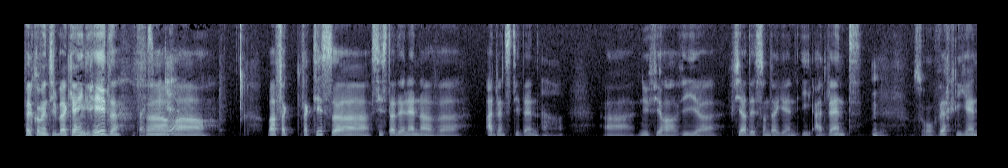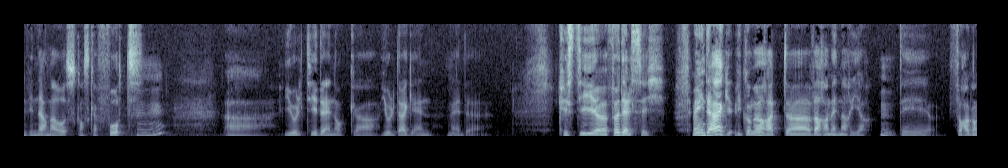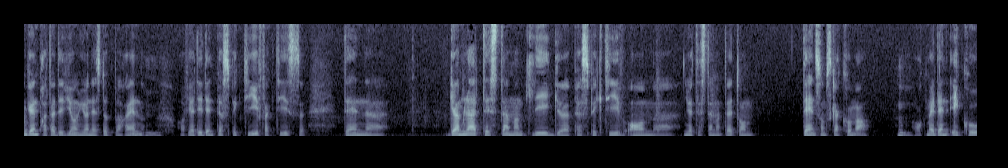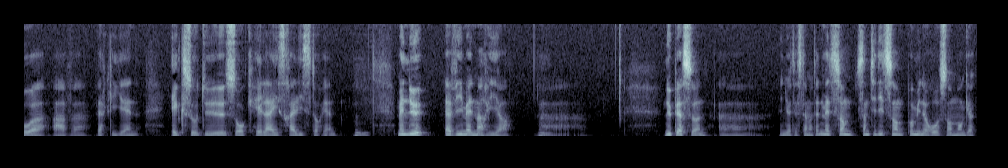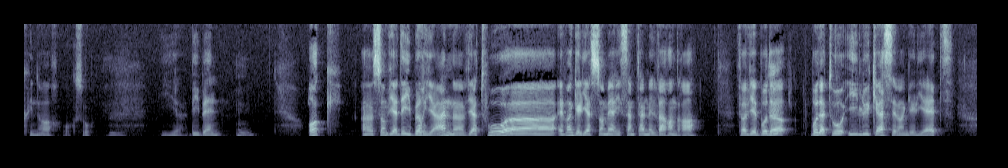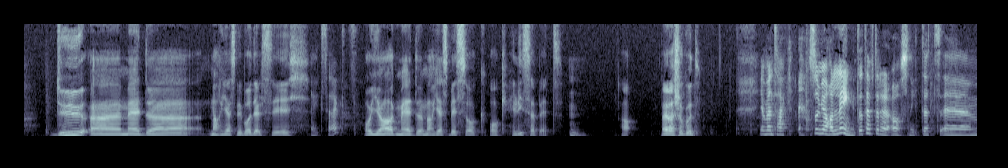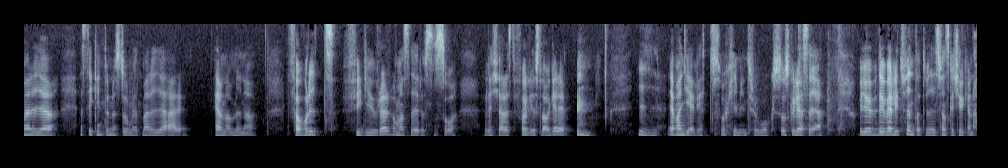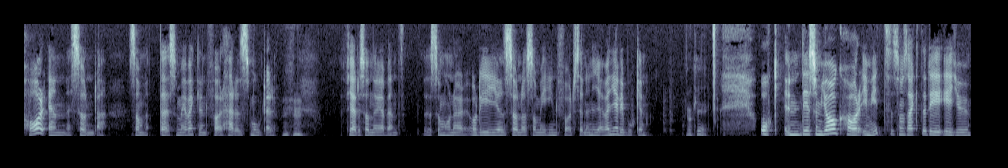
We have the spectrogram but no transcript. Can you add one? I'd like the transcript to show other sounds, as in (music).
Välkommen tillbaka Ingrid. Tack så mycket. uh, var fak- faktiskt uh, sista delen av uh, adventstiden. Ja. Uh, nu firar vi uh, fjärde söndagen i advent. Mm. Så verkligen, vi närmar oss ganska fort Mm. jultiden och juldagen med Kristi uh, födelse. Men idag vi kommer att vara med Maria. Mm. Det, förra gången pratade vi om Johannes döparen Mm. och vi hade den perspektiv faktiskt, den uh, gamla testamentlig uh, perspektiv om uh, Nya testamentet, om den som ska komma Mm. och med den eko uh, av uh, verkligen Exodus och hela Israelhistorien. Mm. Men nu är vi med Maria, Mm. uh, ny person uh, i Nya testamentet, men som, samtidigt som påminner oss om många kvinnor också Mm. i uh, Bibeln. Mm. Och uh, som vi hade i början, vi har två uh, evangelier som är i samtal med varandra. För vi är båda, båda två i Lukas evangeliet. Du uh, med Marias bebådelse Exakt. och jag med Marias besök och Elisabet. Mm. Ja. Men varsågod. Ja men tack. Som jag har längtat efter det här avsnittet. Eh, Maria, jag sticker inte under stol med att Maria är en av mina favoritfigurer, om man säger det som så. Eller käraste följeslagare (clears throat) i evangeliet och i min tro också, skulle jag säga. Och det är väldigt fint att vi i Svenska kyrkan har en söndag som, där, som är verkligen för Herrens moder. Fjärde söndagen i advent. Som hon är, och det är ju en söndag som är införd sedan den nya evangelieboken. Okej. Och det som jag har i mitt, som sagt, det är ju...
